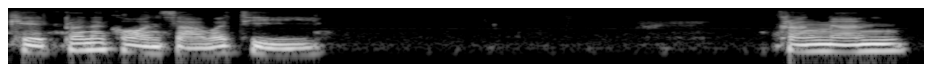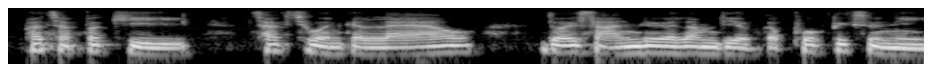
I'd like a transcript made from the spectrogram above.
เขตพระนครสาวัตถี ครั้งนั้นพระจัปปคี ชักชวนกันแล้ว โดยสารเรือลำเดียวกับพวกภิกษุณี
